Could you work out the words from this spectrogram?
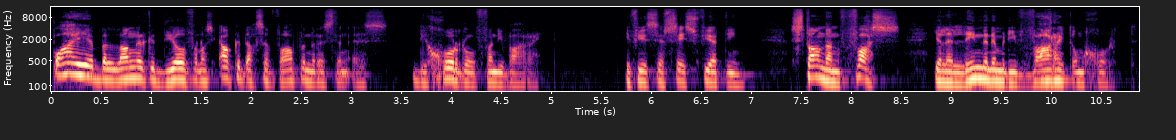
baie belangrike deel van ons elke dag se wapenrusting is die gordel van die waarheid. Efesiërs 6:14 staan dan vas, julle lendene met die waarheid omgord.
